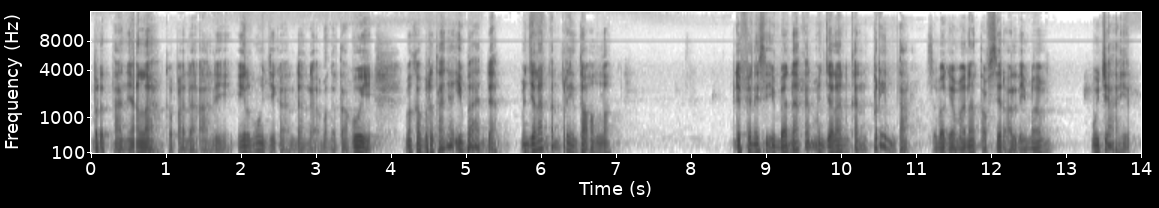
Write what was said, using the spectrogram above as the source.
bertanyalah kepada ahli ilmu jika Anda enggak mengetahui maka bertanya ibadah menjalankan perintah Allah definisi ibadah kan menjalankan perintah sebagaimana tafsir al-Imam Mujahid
